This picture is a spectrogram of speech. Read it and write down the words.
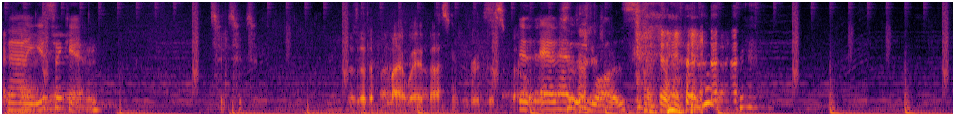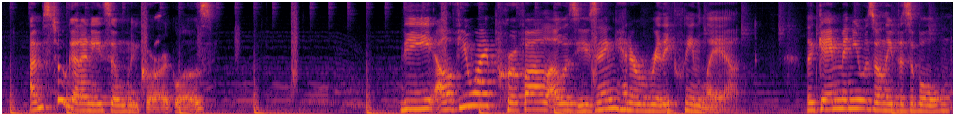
Uh, yes, I can. Sweet, sweet, sweet. Was that a polite way of asking for a dispel? It absolutely was. I'm still gonna need some WeakAura glows. The ElvUI profile I was using had a really clean layout. The game menu was only visible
